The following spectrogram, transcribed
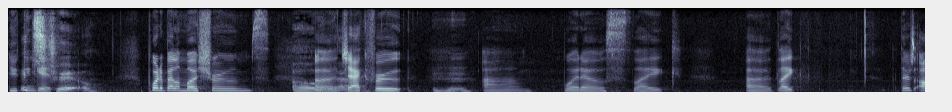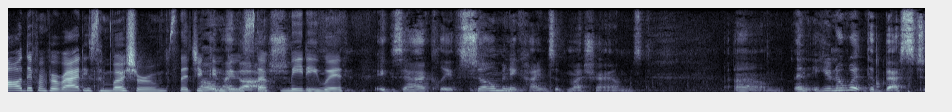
You can it's get true. portobello mushrooms, Oh, uh, yeah. jackfruit. hmm Um, what else? Like, uh, like there's all different varieties of mushrooms that you Oh can do gosh. stuff meaty Mhm. with. Exactly. So many kinds of mushrooms. Um, and you know what? The best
